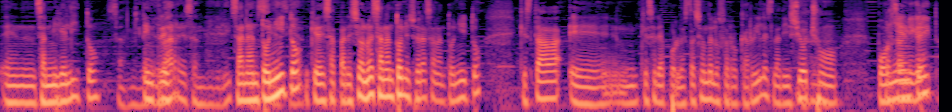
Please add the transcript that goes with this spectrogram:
en San Miguelito, San Miguel, entre barrio San, Miguelito, San Antoñito, sí, que desapareció, no es San Antonio, eso era San Antoñito, que estaba, eh, ¿qué sería? Por la estación de los ferrocarriles, la 18 uh -huh. Poniente. San Miguelito.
